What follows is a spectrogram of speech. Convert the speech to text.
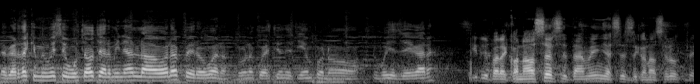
La verdad es que me hubiese gustado terminarla ahora, pero bueno, por una cuestión de tiempo no, voy a llegar. Sirve para conocerse también y hacerse conocer usted.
